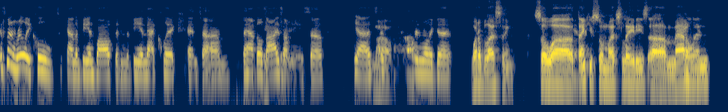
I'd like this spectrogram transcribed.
it's been really cool to kind of be involved and to be in that clique and to um to have those eyes on me. So yeah, it's, Wow. it's, it's been really good. What a blessing. So uh, Yeah. thank you so much, ladies. Uh, Madeleine,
